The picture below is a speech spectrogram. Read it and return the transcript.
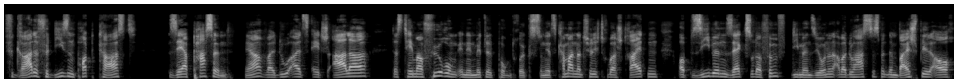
für, gerade für diesen Podcast sehr passend ja, weil du als HRler das Thema Führung in den Mittelpunkt rückst. Und jetzt kann man natürlich darüber streiten, ob sieben, sechs oder fünf Dimensionen, aber du hast es mit einem Beispiel auch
